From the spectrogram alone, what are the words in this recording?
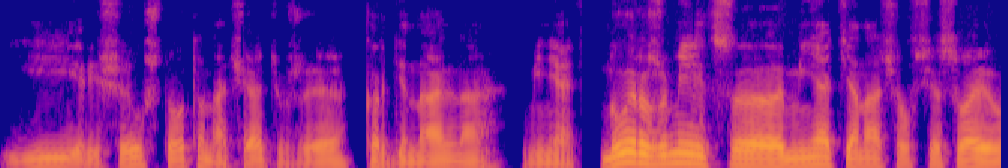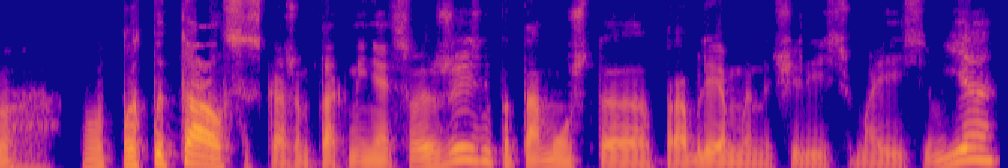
и решил что-то начать уже кардинально менять. Ну и, разумеется, менять я начал все свою попытался, скажем так, менять свою жизнь, потому что проблемы начались в моей семье,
